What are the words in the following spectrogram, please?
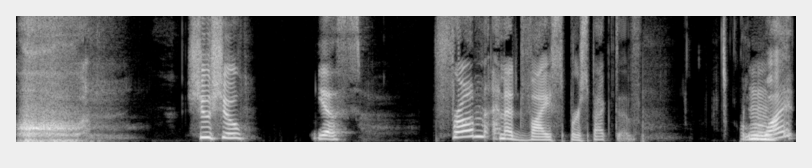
Shushu. Yes. From an advice perspective, mm. what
